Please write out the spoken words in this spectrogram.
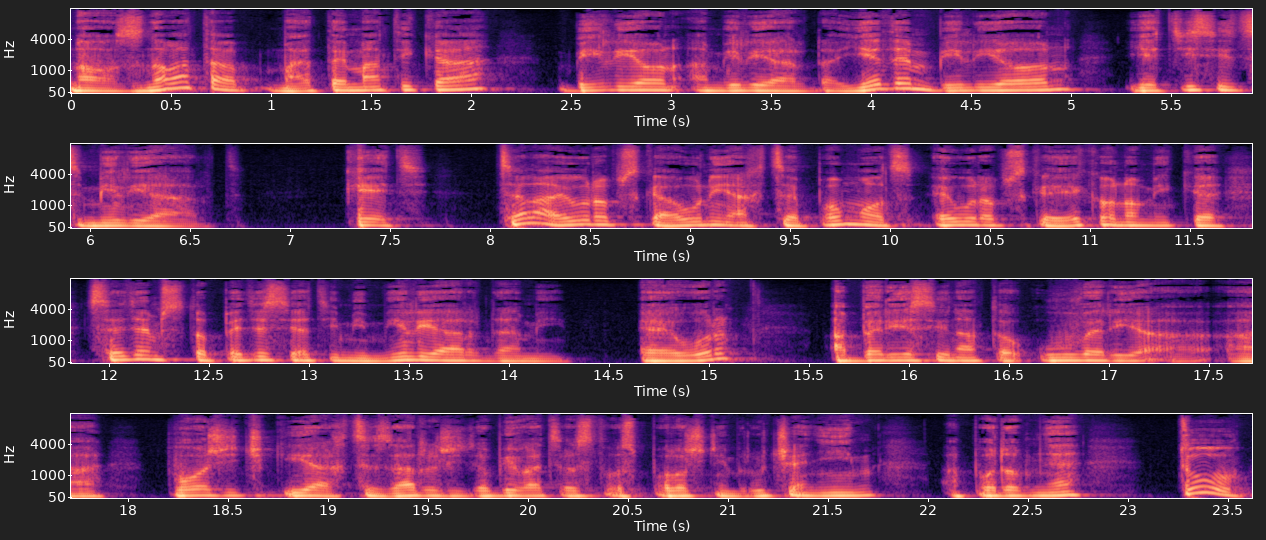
No znova tá matematika, bilión a miliarda. 1 bilión je tisíc miliárd. Keď celá Európska únia chce pomôcť európskej ekonomike 750 miliardami eur a berie si na to úvery a, a pôžičky a chce zadlžiť obyvateľstvo spoločným ručením a podobne, tu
